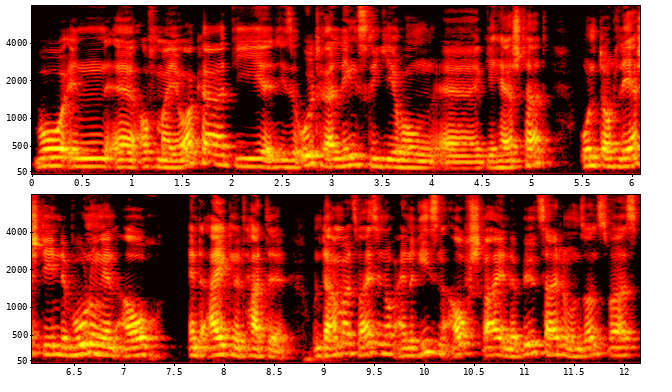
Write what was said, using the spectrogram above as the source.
wo in, äh, auf Mallorca die, diese Ultralinksregierung äh, geherrscht hat und doch leerstehende Wohnungen auch enteignet hatte. Und damals weiß ich noch, ein Riesenaufschrei in der Bildzeitung und sonst was.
